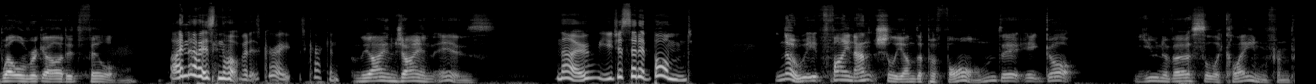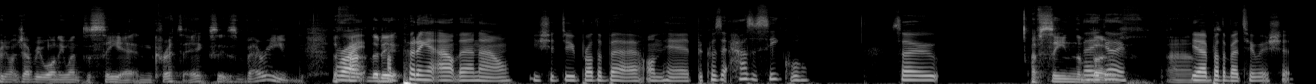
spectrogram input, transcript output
well regarded film. I know it's not, but it's great. It's cracking. The Iron Giant is. No, you just said it bombed. No, it financially underperformed. It, it got universal acclaim from pretty much everyone who went to see it and critics. It's very. The right, fact that I'm it. putting it out there now. You should do Brother Bear on here because it has a sequel. So I've seen them There you both. go. yeah, Brother Bear Two is shit.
